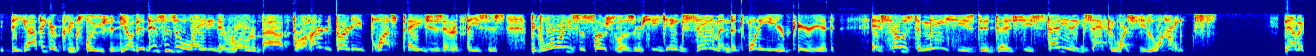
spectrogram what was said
I think her conclusion, you know, this is a lady that wrote about for 130 plus pages in her thesis the glories of socialism. She examined a 20 year period. It shows to me she's uh, she's studying exactly what she likes. Now, the,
